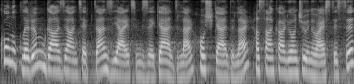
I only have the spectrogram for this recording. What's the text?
Konuklarım Gaziantep'ten ziyaretimize geldiler. Hoş geldiler. Hasan Kalyoncu Üniversitesi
